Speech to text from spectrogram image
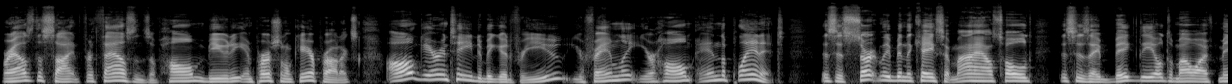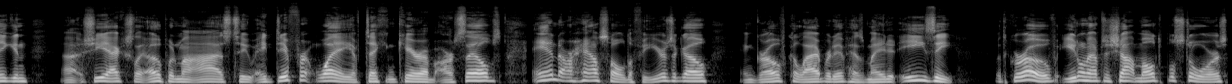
Browse the site for thousands of home, beauty, and personal care products, all guaranteed to be good for you, your family, your home, and the planet. This has certainly been the case at my household. This is a big deal to my wife, Megan. Uh, she actually opened my eyes to a different way of taking care of ourselves and our household a few years ago, and Grove Collaborative has made it easy. With Grove, you don't have to shop multiple stores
